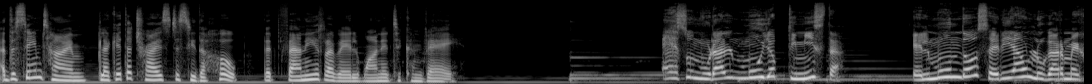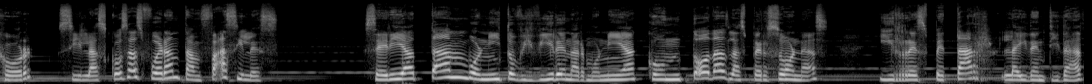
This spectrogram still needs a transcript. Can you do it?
At the same time, Plaqueta tries to see the hope that Fanny Rabel wanted to convey. Es un mural muy optimista. El mundo sería un lugar mejor si las cosas fueran tan fáciles. Sería tan bonito vivir en armonía con todas las personas y respetar la identidad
